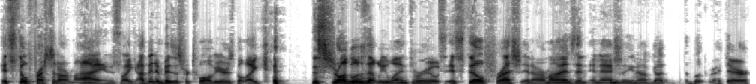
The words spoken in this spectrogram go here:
it's still fresh in our minds. Like I've been in business for 12 years, but like the struggles that we went through is still fresh in our minds. And and actually, you know, I've got the book right there,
